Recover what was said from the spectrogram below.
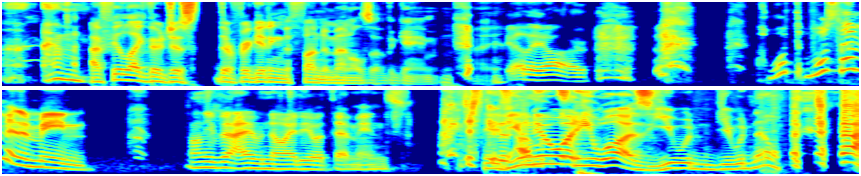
I feel like they're just they're forgetting the fundamentals of the game. Yeah, they are. what? What's that meant to mean? I don't even. I have no idea what that means. I just If you I'm- knew what he was, you would you would know.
